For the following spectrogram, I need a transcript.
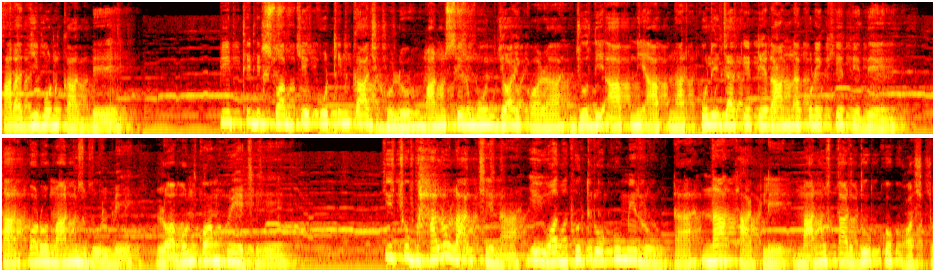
সারা জীবন কাঁদবে। পৃথিবীর সবচেয়ে কঠিন কাজ হলো মানুষের মন জয় করা। যদি আপনি আপনার কলিজা কেটে রান্না করে খেতে দেন, তারপরও মানুষ বলবে, লবণ কম হয়েছে। কিছু ভালো লাগছে না এই অদ্ভুত রকমের রোগটা। না থাকলে মানুষ তার দুঃখ কষ্ট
